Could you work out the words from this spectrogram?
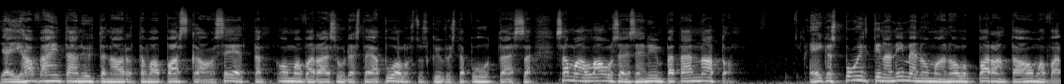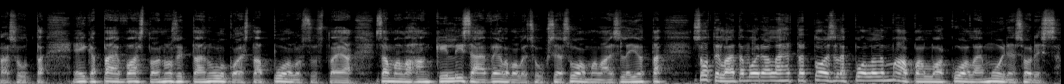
Ja ihan vähintään yhtä naurettavaa paskaa on se, että omavaraisuudesta ja puolustuskyvystä puhuttaessa samaan lauseeseen ympätään NATO. Eikös pointtina nimenomaan ollut parantaa omavaraisuutta, eikä päinvastoin osittain ulkoistaa puolustusta ja samalla hankkia lisää velvollisuuksia suomalaisille, jotta sotilaita voidaan lähettää toiselle puolelle maapalloa kuoleen muiden sodissa?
